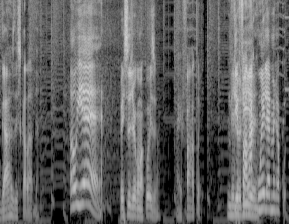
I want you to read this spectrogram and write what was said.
Garras da escalada. Oh, yeah! Precisa de alguma coisa? Aí fala com ele. Melhoria. Porque falar com ele é a melhor coisa.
